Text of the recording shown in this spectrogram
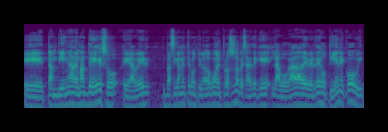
eh, también además de eso, eh, haber básicamente continuado con el proceso a pesar de que la abogada de Verdejo tiene COVID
